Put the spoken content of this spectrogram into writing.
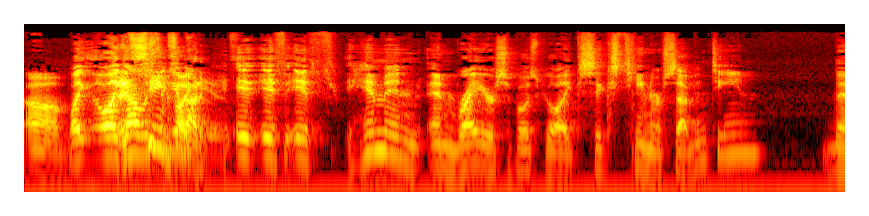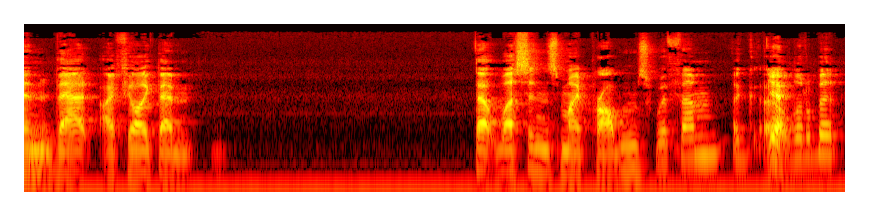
Um, Like like I was thinking like about it. If, if if him and and Rey are supposed to be like sixteen or seventeen, then Mhm. that I feel like that that lessens my problems with them a, a Yeah. little bit,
